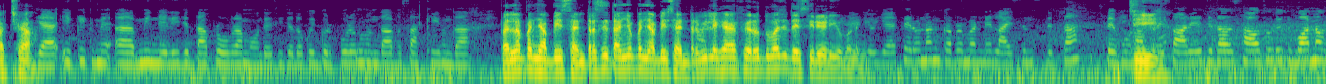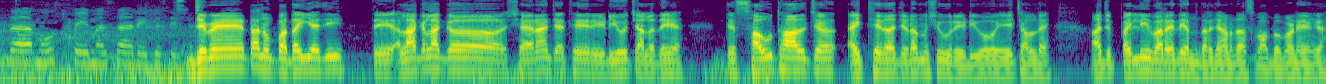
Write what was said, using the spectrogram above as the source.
ਅੱਛਾ। ਜਾਂ ਇੱਕ ਇੱਕ ਮਹੀ- ਅਹ, ਮਹੀਨੇ ਲਈ ਜਿੱਦਾਂ ਪ੍ਰੋਗਰਾਮ ਆਉਂਦੇ ਸੀ ਜਦੋਂ ਕੋਈ ਗੁਰਪੁਰਬ ਹੁੰਦਾ ਵਿਸਾਖੀ ਹੁੰਦਾ। ਪਹਿਲਾਂ ਪੰਜਾਬੀ ਸੈਂਟਰ ਸੀ ਤਾਂਯੋ ਪੰਜਾਬੀ ਸੈਂਟਰ ਵੀ ਲਿਖਿਆ ਫਿਰ ਉਦੋਂ ਬਾਅਦ 'ਚ ਦੇਸੀ ਰੇਡੀਓ ਬਣ ਗਿਆ ਰੇਡੀਓ ਹੈ ਫਿਰ ਉਹਨਾਂ ਨੂੰ ਗਵਰਨਮੈਂਟ ਨੇ ਲਾਇਸੈਂਸ ਦਿੱਤਾ ਤੇ ਹੁਣ ਜੀ। ਆਪਣੇ ਸਾਰੇ ਜਿੱਦਾਂ ਸਾਊਥ ਵਿੱਚ one of the most famous radio station ਜਿਵੇਂ ਤੁਹਾਨੂੰ ਪਤਾ ਹੀ ਹੈ ਜੀ ਤੇ ਅਲੱਗ-ਅਲੱਗ ਸ਼ਹਿਰਾਂ 'ਚ ਇੱਥੇ ਰੇਡੀਓ ਚੱਲਦੇ ਆ ਤੇ ਸਾਊਥ ਹਾਲ 'ਚ ਇੱਥੇ ਦਾ ਜਿਹੜਾ ਮਸ਼ਹੂਰ ਰੇਡੀਓ ਇਹ ਚੱਲਦਾ ਅੱਜ ਪਹਿਲੀ ਵਾਰ ਇਹਦੇ ਅੰਦਰ ਜਾਣ ਦਾ ਸਬੱਬ ਬਣਿਆਗਾ।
